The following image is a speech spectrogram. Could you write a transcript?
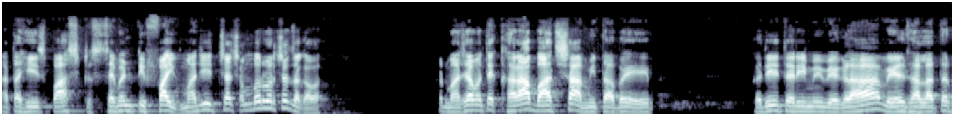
आता he is past seventy five माझी इच्छा शंभर वर्ष जगावा. पण माझ्या मते खरा बादशाह अमिताभ आहे कधीतरी मी वेगळा वेळ झाला तर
